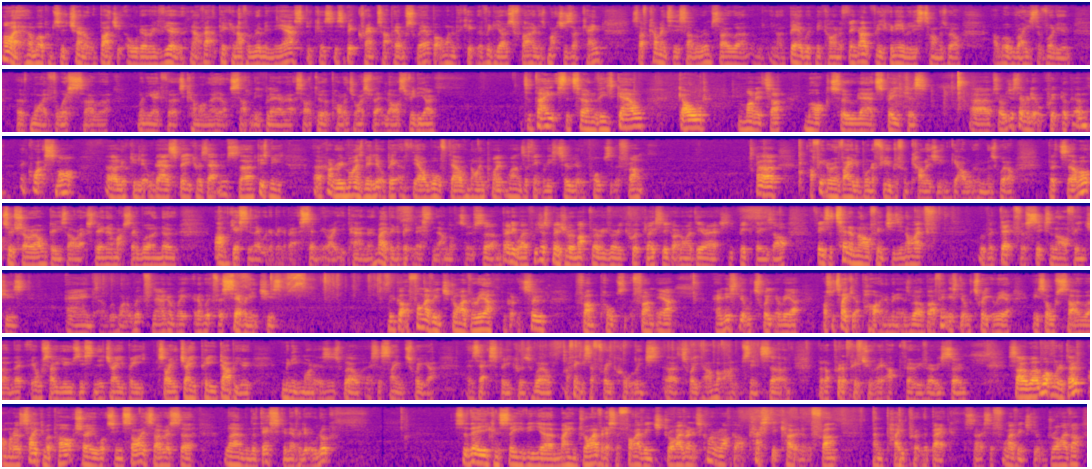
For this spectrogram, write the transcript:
Hi and welcome to the channel Budget Audio Review. Now I've had to pick another room in the house because it's a bit cramped up elsewhere but I wanted to keep the videos flowing as much as I can so I've come into this other room so uh, you know bear with me kind of thing. Hopefully you can hear me this time as well. I will raise the volume of my voice so uh, when the adverts come on they don't suddenly blare out so I do apologise for that last video. Today it's the turn of these Gale Gold Monitor Mark II loudspeakers. Uh, so we'll just have a little quick look at them. They're quite smart uh, looking little loudspeakers at them. So gives me, uh, kind of reminds me a little bit of the old Wharfedale 9.1s I think with these two little ports at the front. Uh, I think they're available in a few different colours, you can get hold of them as well. But uh, I'm not too sure how old these are actually and how much they were new. I'm guessing they would have been about 70 or 80 pound. It may have been a bit less than that, I'm not too certain. But anyway, if we just measure them up very, very quickly so you've got an idea how actually big these are. These are 10 and a half inches in height with a depth of six and a half inches and uh, we want a width now don't we? And a width of seven inches. We've got a five inch driver here. We've got the two front ports at the front here and this little tweeter here. I shall take it apart in a minute as well but I think this little tweeter here is also um, also in the JB sorry JPW mini monitors as well. It's the same tweeter as that speaker as well. I think it's a three quarter inch uh, tweeter. I'm not 100% certain but I'll put a picture of it up very very soon so uh, what I'm going to do, I'm going to take them apart, show you what's inside. So let's uh, lay them on the desk and have a little look. So there you can see the uh, main driver, that's a 5 inch driver and it's kind of like got a plastic coating at the front and paper at the back. So it's a 5 inch little driver.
